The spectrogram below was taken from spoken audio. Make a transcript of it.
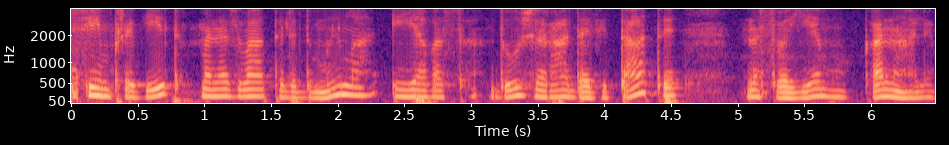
Всім привіт! Мене звати Людмила і я вас дуже рада вітати на своєму каналі.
